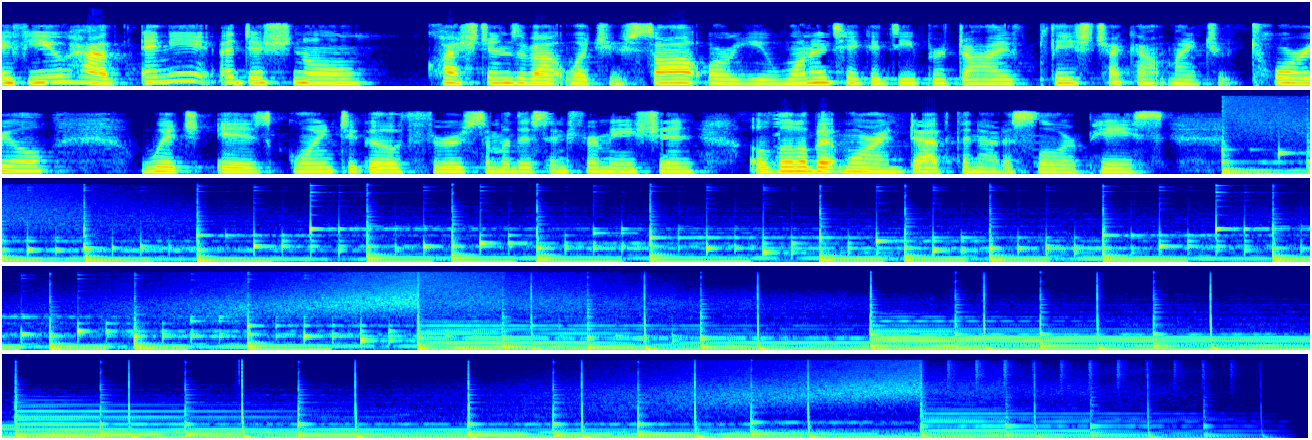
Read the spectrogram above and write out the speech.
If you have any additional questions about what you saw or you want to take a deeper dive, please check out my tutorial, which is going to go through some of this information a little bit more in depth and at a slower pace.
